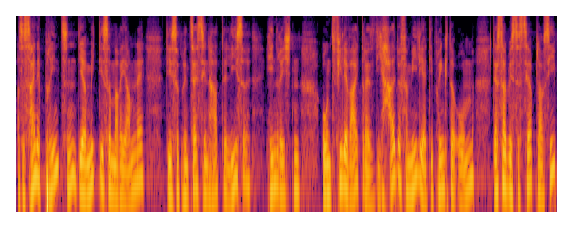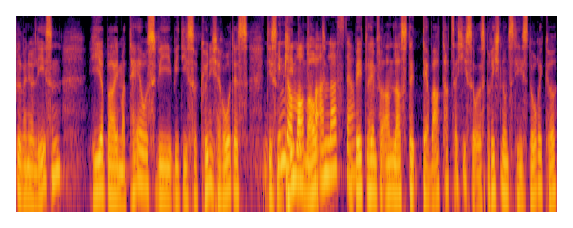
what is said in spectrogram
also seine Prinzen, die er mit dieser Mariamne, dieser Prinzessin hatte, ließ er hinrichten und viele weitere. Die halbe Familie, die bringt er um. Deshalb ist es sehr plausibel, wenn wir lesen, hier bei Matthäus, wie, wie dieser König Herodes diesen Kindermord, Kindermord veranlasst, ja. in Bethlehem veranlasste, der war tatsächlich so. Das berichten uns die Historiker.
